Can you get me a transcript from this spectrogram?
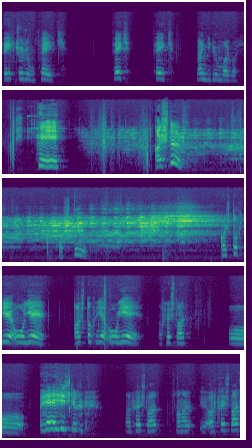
Fake çocuğum fake. Fake. Fake. Ben gidiyorum bay bay. Kaçtı. Kaçtı. Kaçtık ye o ye. Kaçtık ye o ye. Arkadaşlar. O hiç kim- Arkadaşlar sana arkadaşlar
